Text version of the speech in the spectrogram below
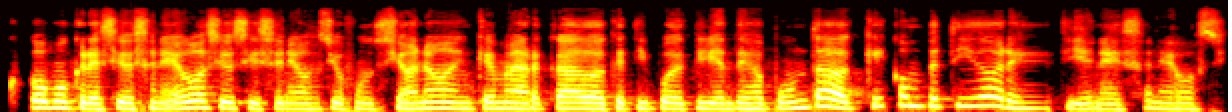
cómo creció ese negocio, si ese negocio funcionó, en qué mercado, a qué tipo de clientes apuntaba, qué competidores tiene ese negocio.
